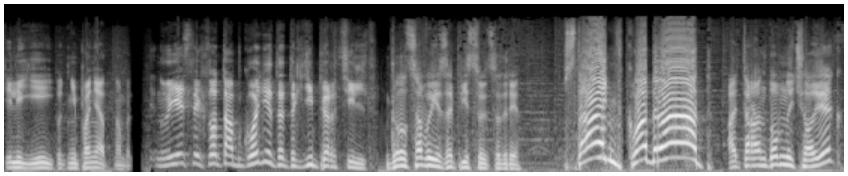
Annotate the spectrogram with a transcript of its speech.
Или ей. Тут непонятно, блядь. Ну если кто-то обгонит, это гипертильт. Голосовые записывают, смотри. Встань в квадрат! А это рандомный человек?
